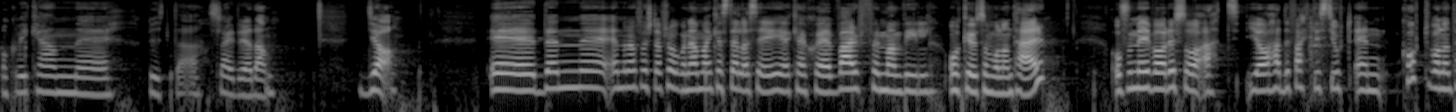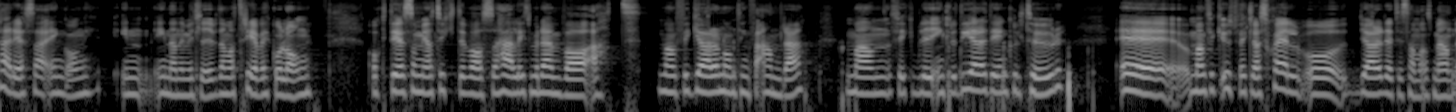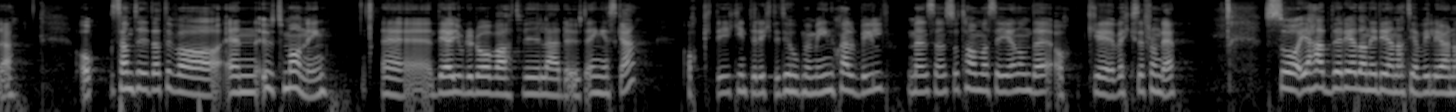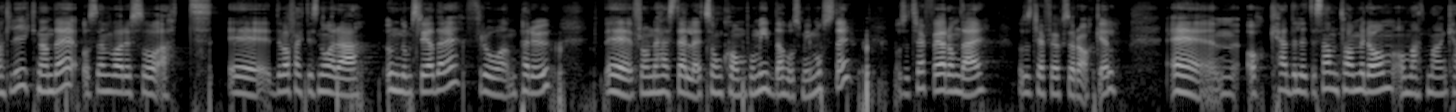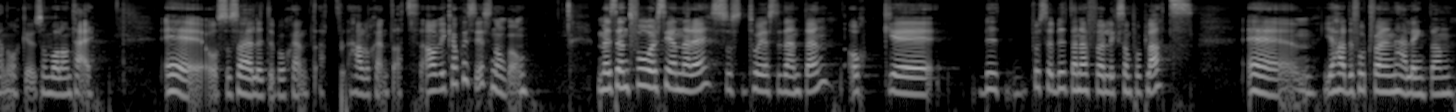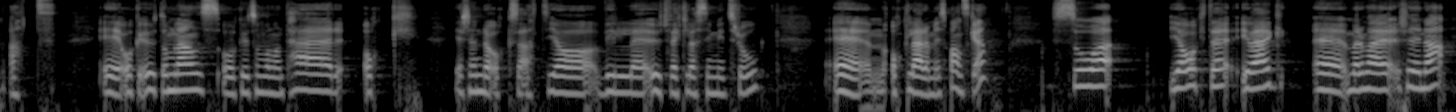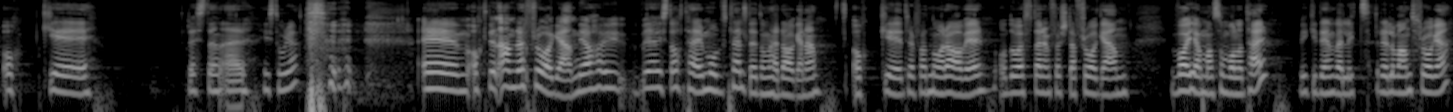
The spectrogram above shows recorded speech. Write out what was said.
och vi kan eh, byta slide redan. Ja. Eh, den, eh, en av de första frågorna man kan ställa sig är kanske varför man vill åka ut som volontär. Och för mig var det så att jag hade faktiskt gjort en kort volontärresa en gång in, innan i mitt liv. Den var tre veckor lång. Och det som jag tyckte var så härligt med den var att man fick göra någonting för andra. Man fick bli inkluderad i en kultur. Eh, man fick utvecklas själv och göra det tillsammans med andra. Och samtidigt att det var en utmaning. Eh, det jag gjorde då var att vi lärde ut engelska och det gick inte riktigt ihop med min självbild. Men sen så tar man sig igenom det och eh, växer från det. Så jag hade redan idén att jag ville göra något liknande och sen var det så att eh, det var faktiskt några ungdomsledare från Peru, eh, från det här stället, som kom på middag hos min moster. Och så träffade jag dem där och så träffade jag också Rakel. Eh, och hade lite samtal med dem om att man kan åka ut som volontär. Eh, och så sa jag lite på skämtat, halvskämt att ja, vi kanske ses någon gång. Men sen två år senare så tog jag studenten och eh, bit, pusselbitarna föll liksom på plats. Eh, jag hade fortfarande den här längtan att eh, åka utomlands, åka ut som volontär och jag kände också att jag ville utvecklas i min tro eh, och lära mig spanska. Så jag åkte iväg eh, med de här tjejerna och eh, resten är historia. ehm, och den andra frågan, jag har ju, vi har ju stått här i modtältet de här dagarna och eh, träffat några av er och då efter den första frågan, vad gör man som volontär? Vilket är en väldigt relevant fråga.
